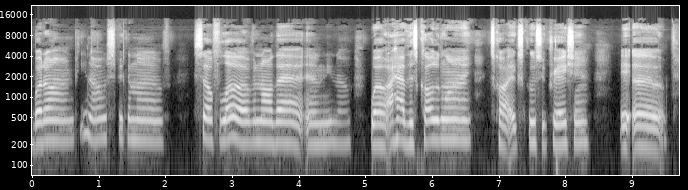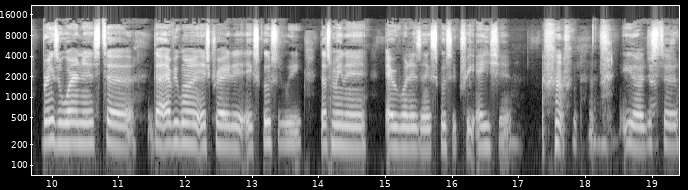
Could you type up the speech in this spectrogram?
but um, you know, speaking of self love and all that, and you know, well, I have this clothing line. It's called Exclusive Creation. It uh brings awareness to that everyone is created exclusively. That's meaning everyone is an exclusive creation. you know, just to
